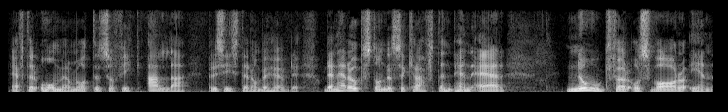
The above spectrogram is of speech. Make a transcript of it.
Efter omermåttet så fick alla precis det de behövde. Den här uppståndelsekraften, den är nog för oss var och en,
